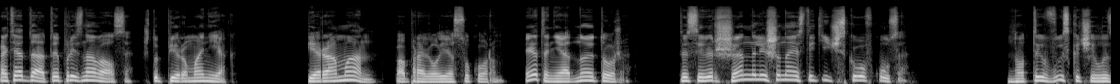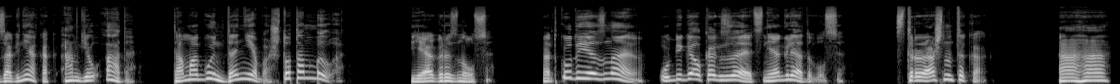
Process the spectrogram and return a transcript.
Хотя да, ты признавался, что пироманьяк». «Пироман», — поправил я с укором. «Это не одно и то же. Ты совершенно лишена эстетического вкуса. Но ты выскочил из огня, как ангел ада. Там огонь до неба. Что там было? Я огрызнулся. Откуда я знаю? Убегал как заяц, не оглядывался. Страшно-то как. Ага,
